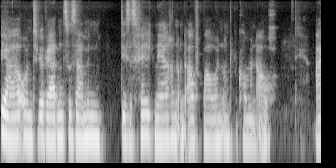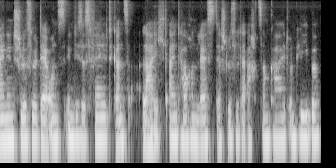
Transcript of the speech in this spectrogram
Ja, und wir werden zusammen dieses Feld nähren und aufbauen und bekommen auch einen Schlüssel, der uns in dieses Feld ganz leicht eintauchen lässt, der Schlüssel der Achtsamkeit und Liebe.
